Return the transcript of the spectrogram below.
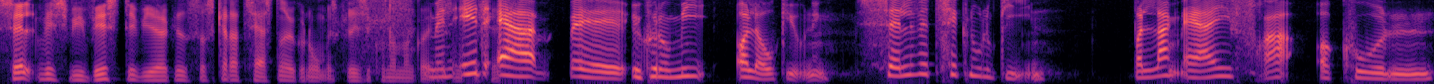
Selv hvis vi vidste, det virkede, så skal der tages noget økonomisk risiko, når man går ind Men i et er øh, økonomi og lovgivning. Selve teknologien. Hvor langt er I fra at kunne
